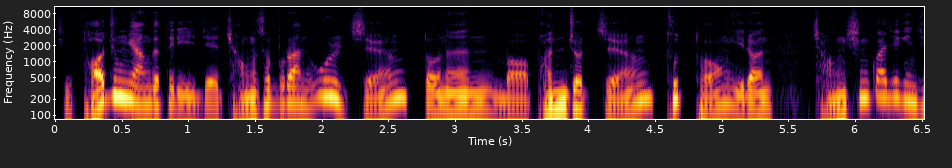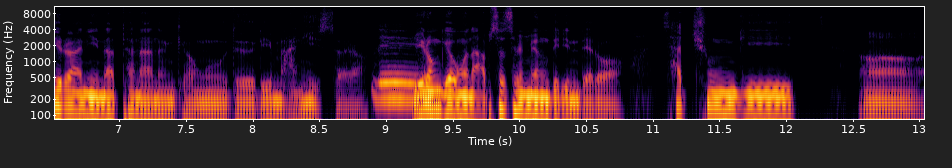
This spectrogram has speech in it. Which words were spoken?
지- 더 중요한 것들이 이제 정서불안 우울증 또는 뭐 번조증, 두통 이런 정신과 적인 질환이 나타나는 경우들이 많이 있어요. 네. 이런 경우는 앞서 설명드린 대로 사춘기 어.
